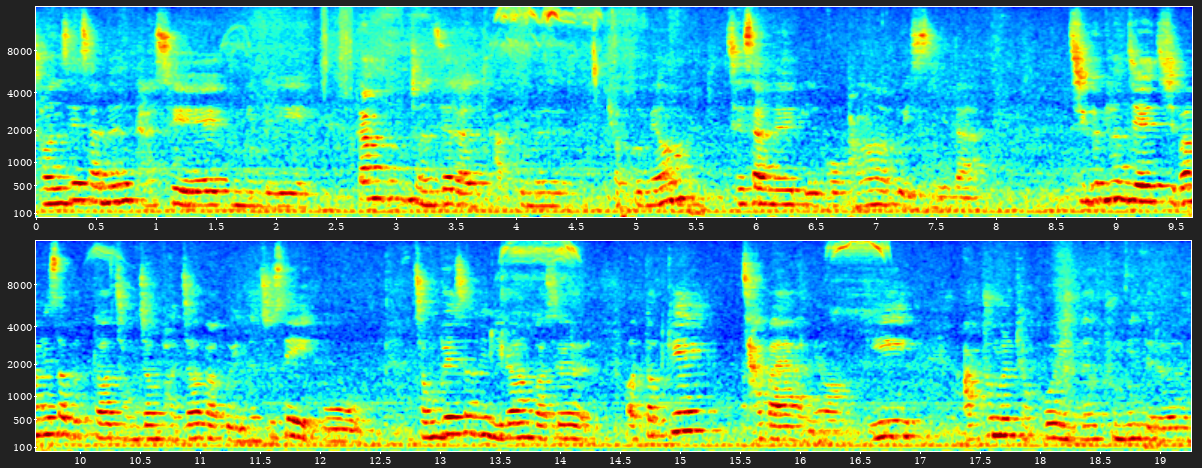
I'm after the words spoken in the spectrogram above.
전세 사는 다수의 국민들이 깡통 전세라는 아픔을 겪으며 재산을 잃고 방황하고 있습니다. 지금 현재 지방에서부터 점점 번져가고 있는 추세이고 정부에서는 이러한 것을 어떻게 잡아야 하며 이 아픔을 겪고 있는 국민들은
